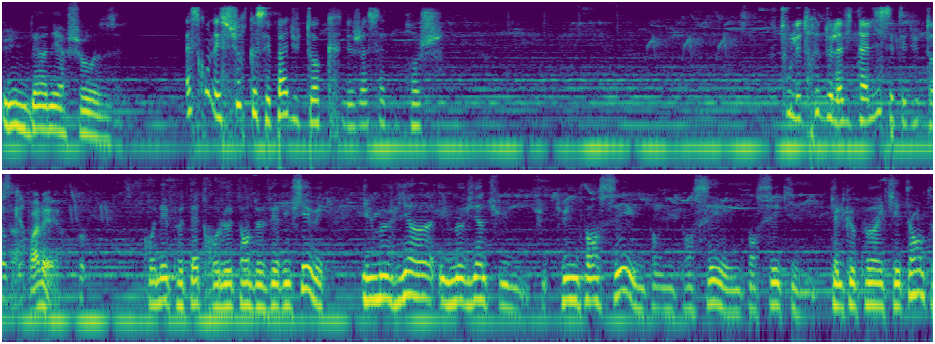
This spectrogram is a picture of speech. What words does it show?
Une dernière chose. Est-ce qu'on est sûr que c'est pas du toc déjà cette broche? Tous les trucs de la Vitalis c'était du toc. Ça n'a hein. pas l'air. Prenez peut-être le temps de vérifier, mais il me vient, il me vient une, une pensée, une, une pensée, une pensée qui est quelque peu inquiétante.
